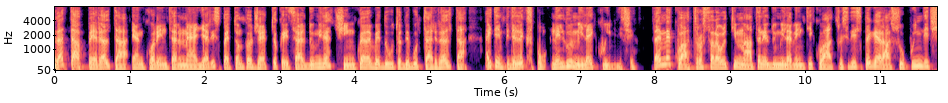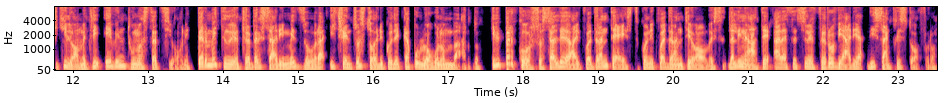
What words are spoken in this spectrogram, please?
La tappa in realtà è ancora intermedia rispetto a un progetto che risale al 2005 e avrebbe dovuto debuttare in realtà ai tempi dell'Expo nel 2015. La M4 sarà ultimata nel 2024 e si dispiegherà su 15 km e 21 stazioni, permettendo di attraversare in mezz'ora il centro storico del capoluogo lombardo. Il percorso salderà il quadrante est con il quadrante ovest, da Linate alla stazione ferroviaria di San Cristoforo.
